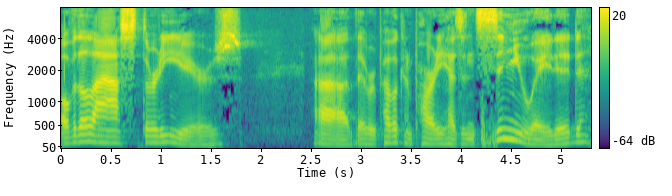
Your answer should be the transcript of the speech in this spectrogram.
over the last 30 years, uh, the Republican Party has insinuated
